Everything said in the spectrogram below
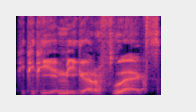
P and me gotta flex.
